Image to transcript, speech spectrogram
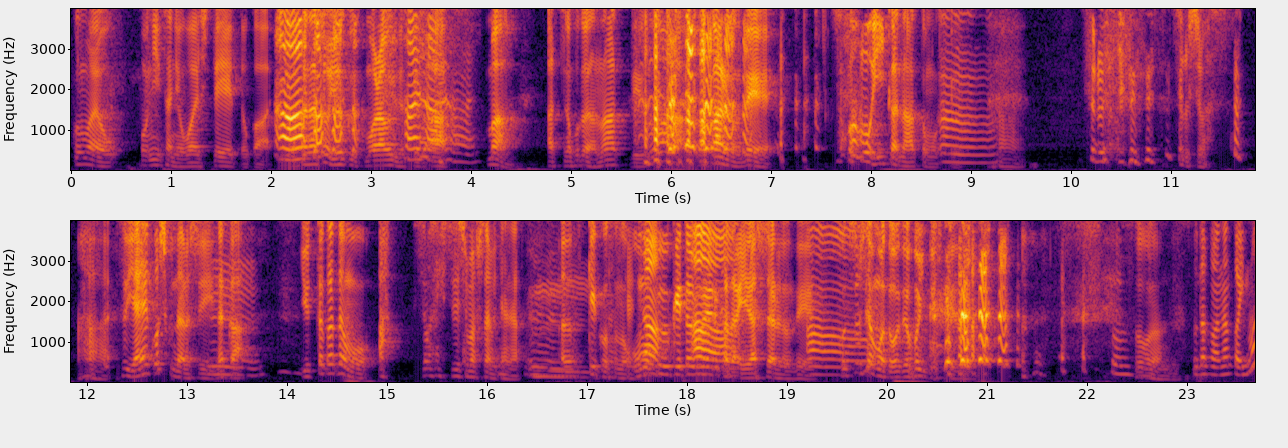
この前おお兄さんにお会いしてとか話をよくもらうんですけど、はいはいあはい。まああっちのことだなっていうのは分かるので そこはもういいかなと思って、うん。はい。スルーしてるんです。スルーします。はい、それややこしくなるし、なんか言った方も「あすいません失礼しました」みたいな、うん、あの結構その確重く受け止める方がいらっしゃるのでこっちとしてはまあどうでもいいんですけどうんそう。なんですそうだからなんか今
